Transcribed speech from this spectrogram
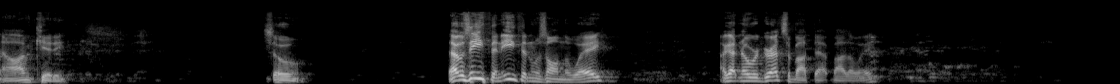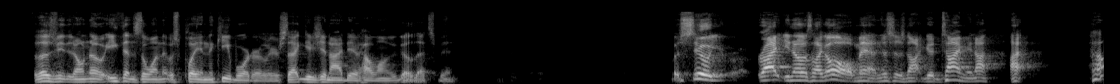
No, I'm kidding. So that was Ethan. Ethan was on the way. I got no regrets about that, by the way. For those of you that don't know, Ethan's the one that was playing the keyboard earlier. So that gives you an idea of how long ago that's been. But still, right? You know, it's like, oh man, this is not good timing. I, I, how?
